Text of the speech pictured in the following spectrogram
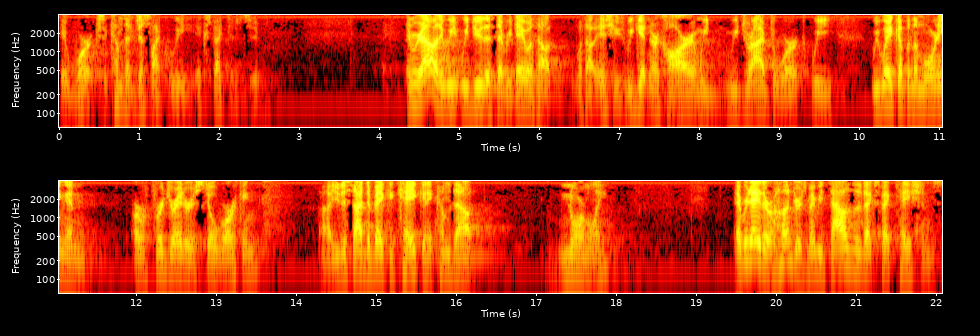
it works. It comes out just like we expected it to. In reality, we, we do this every day without, without issues. We get in our car and we, we drive to work. We, we wake up in the morning and our refrigerator is still working. Uh, you decide to bake a cake and it comes out normally. Every day there are hundreds, maybe thousands of expectations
